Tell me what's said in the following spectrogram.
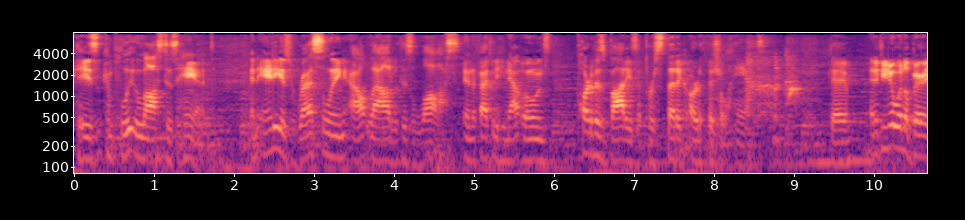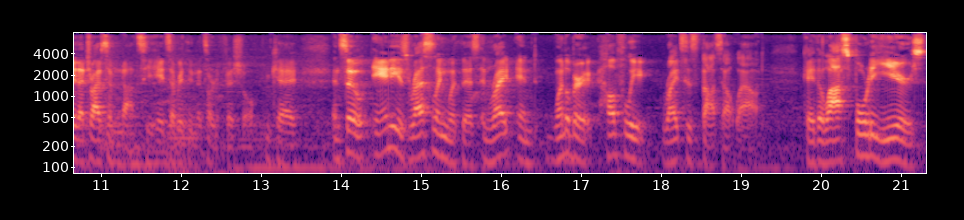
Okay, he's completely lost his hand. And Andy is wrestling out loud with his loss and the fact that he now owns part of his body as a prosthetic artificial hand. Okay? And if you know Wendell Berry, that drives him nuts. He hates everything that's artificial. Okay? And so Andy is wrestling with this, and right, and Wendell Berry helpfully writes his thoughts out loud. Okay, the last 40 years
